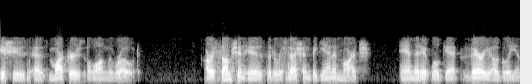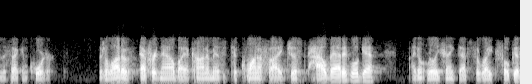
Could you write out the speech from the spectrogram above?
issues as markers along the road. Our assumption is that a recession began in March and that it will get very ugly in the second quarter. There's a lot of effort now by economists to quantify just how bad it will get. I don't really think that's the right focus.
